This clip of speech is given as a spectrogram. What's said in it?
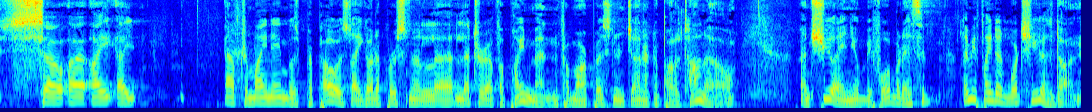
so, uh, I, I, after my name was proposed, I got a personal uh, letter of appointment from our president, Janet Napolitano. And she I knew before, but I said, let me find out what she has done.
